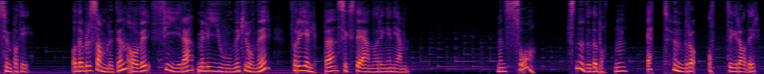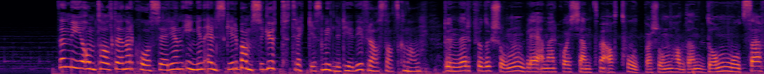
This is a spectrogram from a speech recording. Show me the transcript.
sympati, og det ble samlet inn over fire millioner kroner for å hjelpe 61-åringen hjem. Men så snudde debatten 180 grader. Den mye omtalte NRK-serien Ingen elsker bamsegutt trekkes midlertidig fra Statskanalen. Under produksjonen ble NRK kjent med at hovedpersonen hadde en dom mot seg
